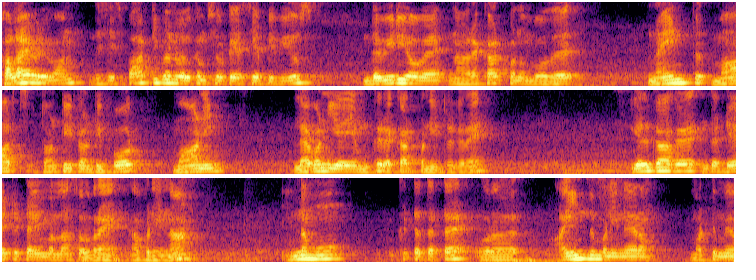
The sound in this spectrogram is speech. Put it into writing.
Hello one this is Parthiban welcome you to SAP views இந்த வீடியோவை நான் ரெக்கார்ட் பண்ணும்போது ninth March twenty twenty four morning eleven ஏஎம்க்கு ரெக்கார்ட் பண்ணிகிட்ருக்கிறேன் எதுக்காக இந்த டேட்டு டைம் எல்லாம் சொல்கிறேன் அப்படின்னா இன்னமும் கிட்டத்தட்ட ஒரு ஐந்து மணி நேரம் மட்டுமே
